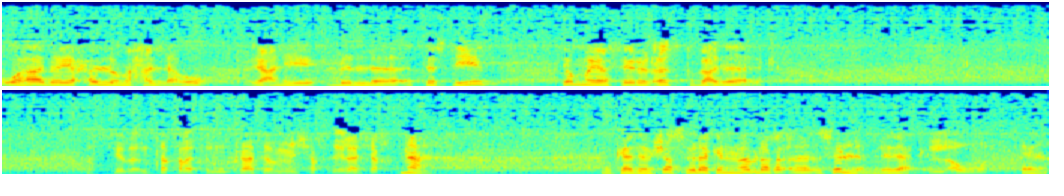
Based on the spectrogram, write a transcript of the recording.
وهذا يحل محله يعني بالتسديد ثم يصير العتق بعد ذلك. تصير انتقلت المكاتبة من شخص إلى شخص. نعم. مكاتبة من شخص ولكن المبلغ سلم لذاك. الأول. نعم.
